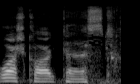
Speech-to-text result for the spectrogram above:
wash clog test.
